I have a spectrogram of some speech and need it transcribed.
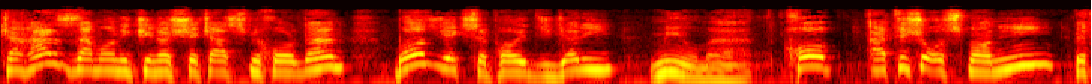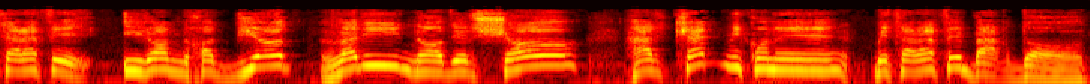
که هر زمانی که اینا شکست میخوردن باز یک سپاه دیگری میومد خب ارتش عثمانی به طرف ایران می‌خواد بیاد ولی نادرشاه حرکت می‌کنه به طرف بغداد.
